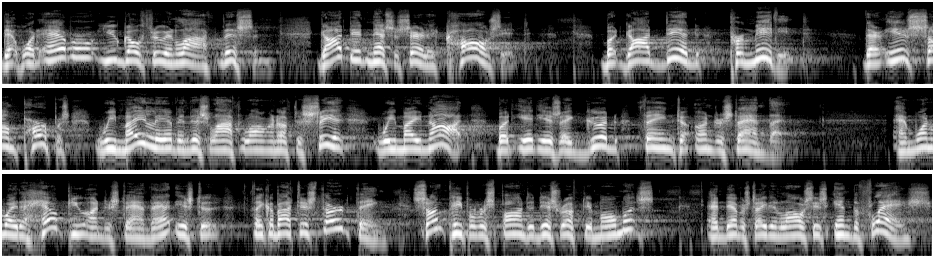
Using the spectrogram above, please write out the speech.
that whatever you go through in life, listen, God didn't necessarily cause it. But God did permit it. There is some purpose. We may live in this life long enough to see it, we may not, but it is a good thing to understand that. And one way to help you understand that is to think about this third thing. Some people respond to disruptive moments and devastating losses in the flesh,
